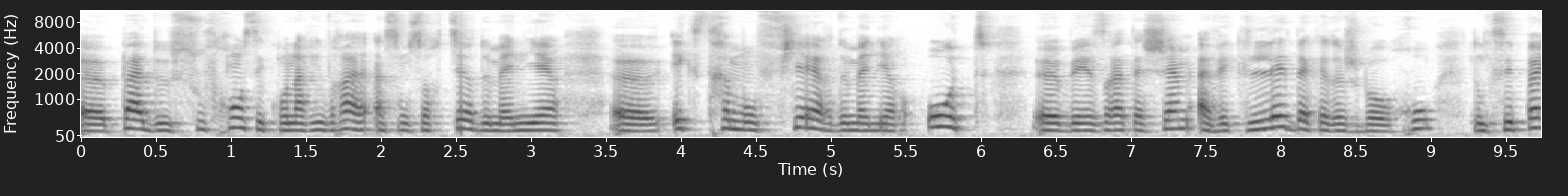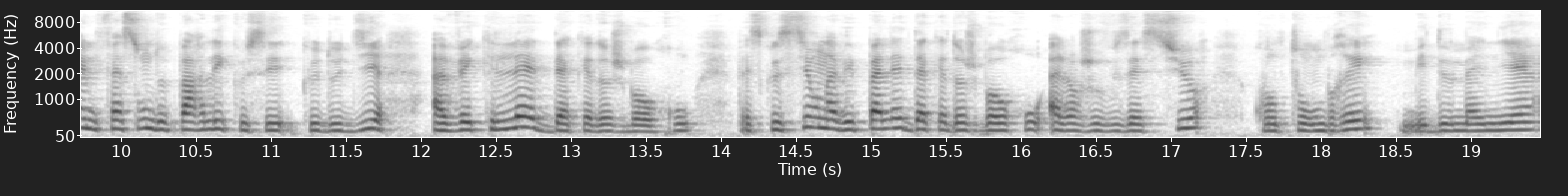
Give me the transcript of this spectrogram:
euh, pas de souffrance et qu'on arrivera à, s'en sortir de manière euh, extrêmement fière, de manière haute, euh, Bezrat Hashem, avec l'aide d'Akadosh Baruch Donc c'est pas une façon de parler que c'est que de dire avec l'aide d'Akadosh Baoru. Parce que si on n'avait pas l'aide d'Akadosh Baoru, alors je vous assure qu'on tomberait, mais de manière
